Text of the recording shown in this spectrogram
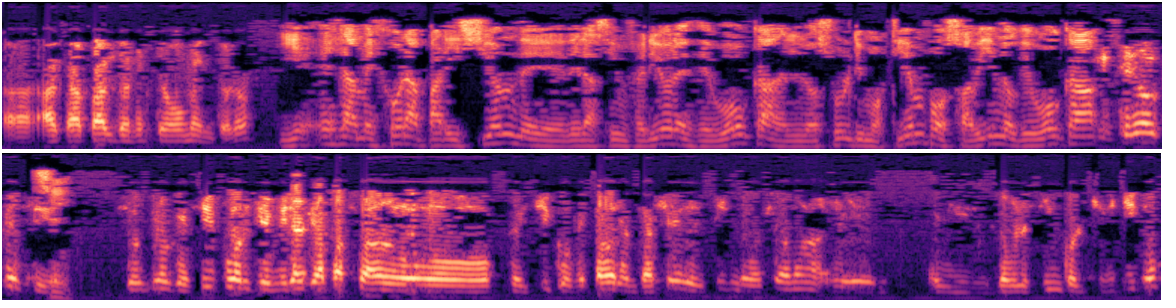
a, a, Capaldo en este momento, ¿no? ¿Y es la mejor aparición de, de las inferiores de Boca en los últimos tiempos, sabiendo que Boca... creo que sí. Yo creo que sí, porque mirá que ha pasado el chico que estaba en el taller, el 5, se llama? Eh, el doble 5, el chiquitito.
